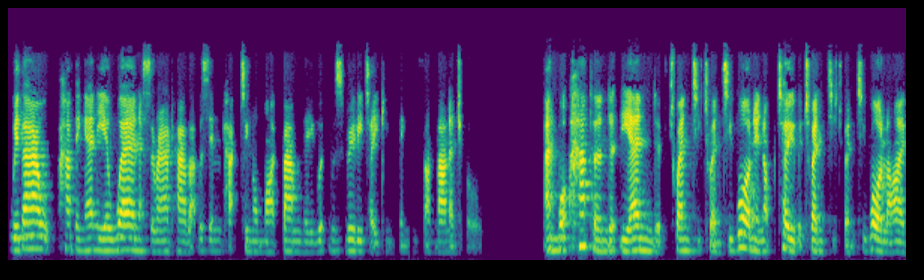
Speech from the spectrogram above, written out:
without having any awareness around how that was impacting on my family was really taking things unmanageable. And what happened at the end of 2021, in October 2021, I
